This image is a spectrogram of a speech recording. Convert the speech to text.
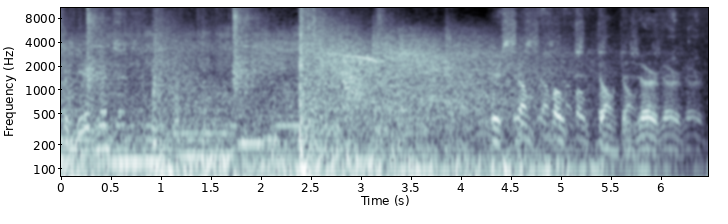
Forgiveness? There's some folks who don't deserve it.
